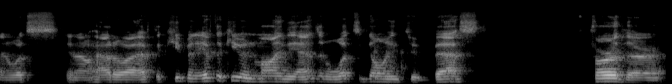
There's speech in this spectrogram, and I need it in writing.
And what's, you know, how do I have to keep in you have to keep in mind the ends and what's going to best further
